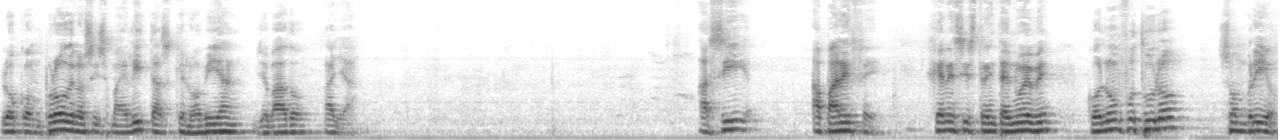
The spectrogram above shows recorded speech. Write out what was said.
lo compró de los ismaelitas que lo habían llevado allá. Así aparece Génesis 39 con un futuro sombrío,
